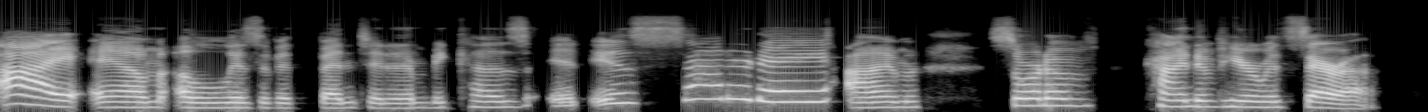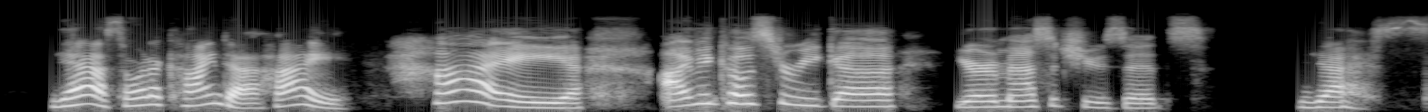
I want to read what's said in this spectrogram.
I am Elizabeth Benton, and because it is Saturday, I'm sort of kind of here with Sarah. Yeah, sort of, kind of. Hi. Hi, I'm in Costa Rica. You're in Massachusetts. Yes.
